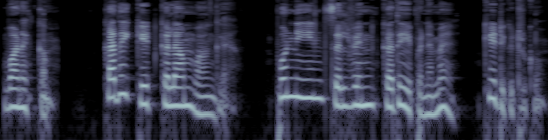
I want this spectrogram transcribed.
வணக்கம். கதை கேட்கலாம் வாங்க. பொன்னியின் செல்வன் கதையை இப்ப நம்ம கேட்டுக்கிட்டு இருக்கோம்.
